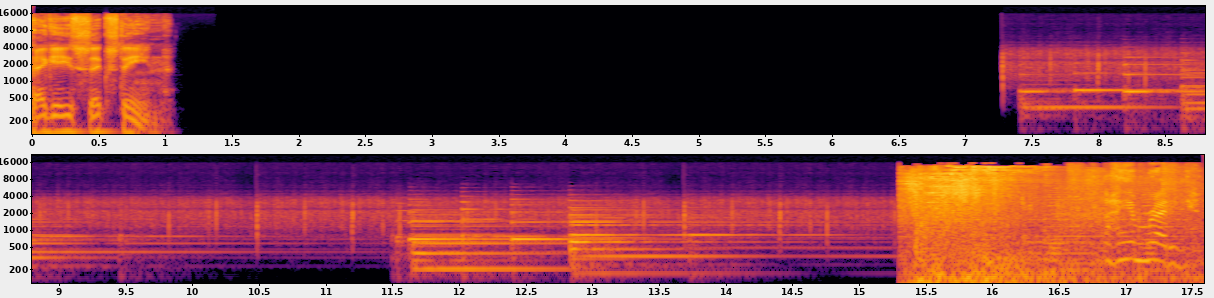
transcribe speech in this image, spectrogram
Peggy 16. I am ready.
